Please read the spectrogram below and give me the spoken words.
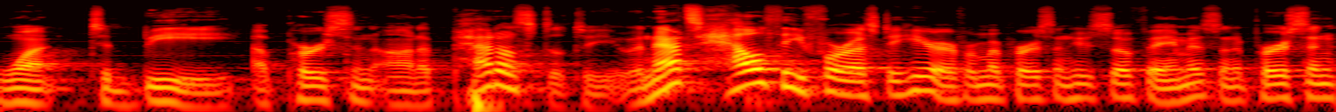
want to be a person on a pedestal to you. And that's healthy for us to hear from a person who's so famous and a person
